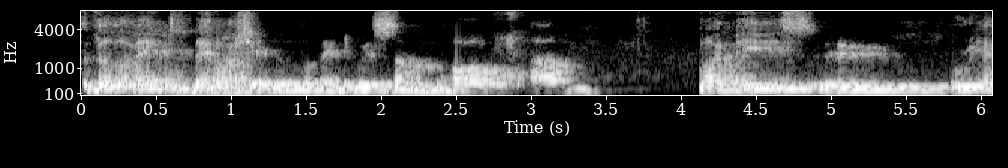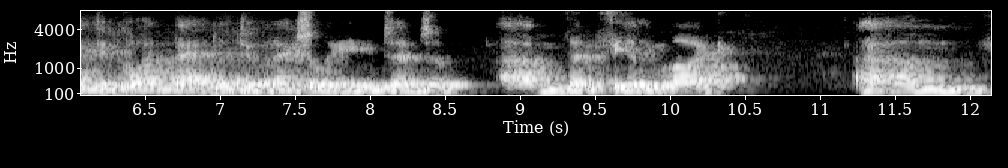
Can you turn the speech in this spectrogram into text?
the lament, then I shared the lament with some of um, my peers who reacted quite badly to it, actually, in terms of um, them feeling like, um,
